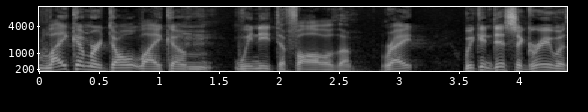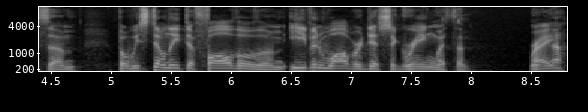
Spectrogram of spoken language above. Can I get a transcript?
like them or don't like them. We need to follow them, right? We can disagree with them, but we still need to follow them, even while we're disagreeing with them, right? Yeah.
